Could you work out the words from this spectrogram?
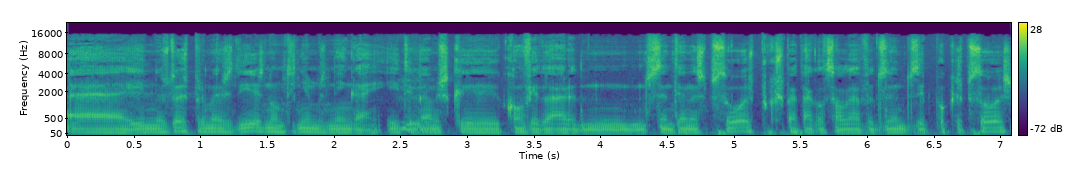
Uh, e nos dois primeiros dias não tínhamos ninguém. E tivemos que convidar centenas de pessoas, porque o espetáculo só leva 200 e poucas pessoas.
